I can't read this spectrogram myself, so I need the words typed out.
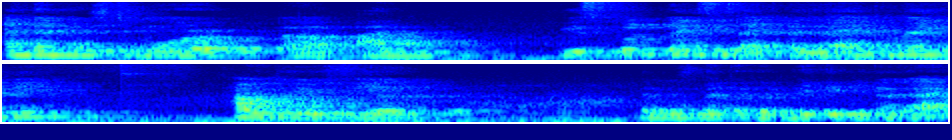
and then move to more uh, unuseful places like a leg maybe. How do you feel the movement of the breathing in a leg?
